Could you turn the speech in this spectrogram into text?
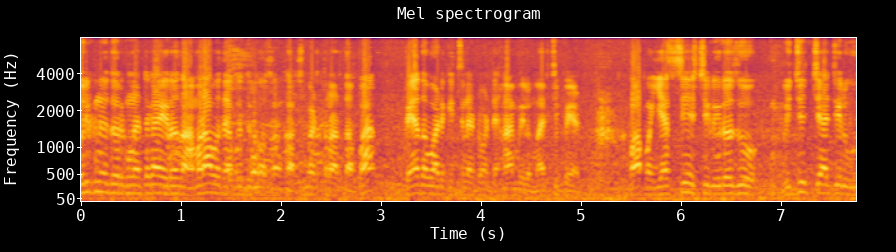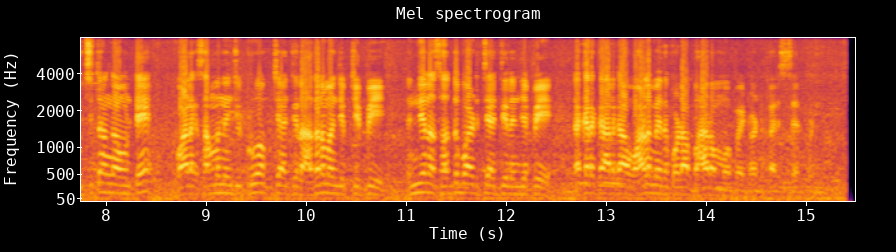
దొరికిన దొరికినట్టుగా ఈరోజు అమరావతి అభివృద్ధి కోసం ఖర్చు పెడుతున్నాడు తప్ప పేదవాడికి ఇచ్చినటువంటి హామీలు మర్చిపోయాడు. పాపం ఎస్సీ ఎస్టీలు ఈరోజు విద్యుత్ ఛార్జీలు ఉచితంగా ఉంటే వాళ్ళకి సంబంధించి ట్రూ అప్ ఛార్జీలు అదనమని చెప్పి చెప్పి ఇంజిన సర్దుబాటు ఛార్జీలు అని చెప్పి రకరకాలుగా వాళ్ళ మీద కూడా భారం మోపేటువంటి పరిస్థితి. separate.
